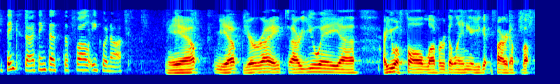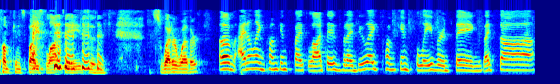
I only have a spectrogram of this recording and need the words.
I think so. I think that's the fall equinox. Yep, yep, you're right. Are you a uh, are you a fall lover, Delaney? Are you getting fired up about pumpkin spice lattes and sweater weather? Um, I don't like pumpkin spice lattes, but I do like pumpkin flavored things. I saw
